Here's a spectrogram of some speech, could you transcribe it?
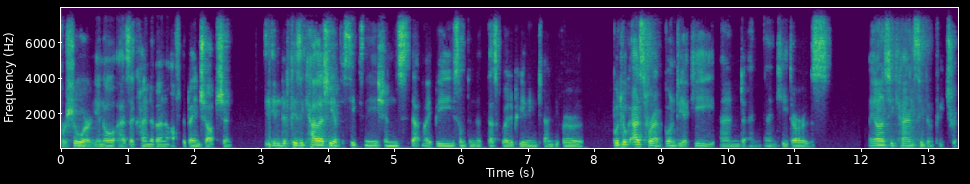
for sure. You know, as a kind of an off the bench option. In the physicality of the Six Nations, that might be something that, that's quite appealing to Andy Farrell. But look, as for Bundee Aki and, and and Keith Earls, I honestly can't see them featuring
